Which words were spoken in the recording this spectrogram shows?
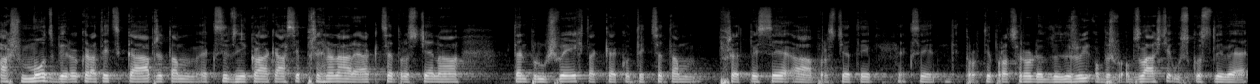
až moc byrokratická, protože tam jaksi vznikla jakási přehnaná reakce prostě na ten průšvih, tak jako teď se tam předpisy a prostě ty, jak si, ty, ty procedury dodržují obzvláště úzkostlivě.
